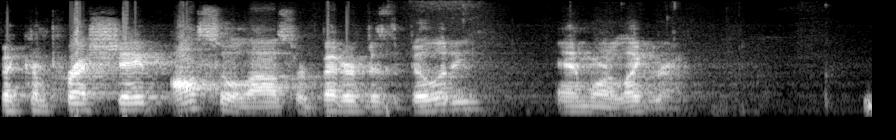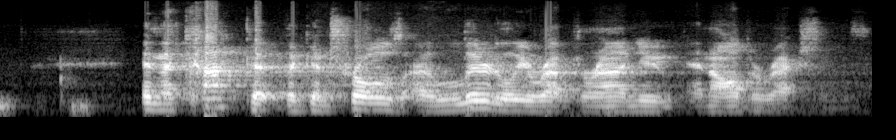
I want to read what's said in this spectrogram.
The compressed shape also allows for better visibility and more legroom. In the cockpit, the controls are literally wrapped around you in all directions.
